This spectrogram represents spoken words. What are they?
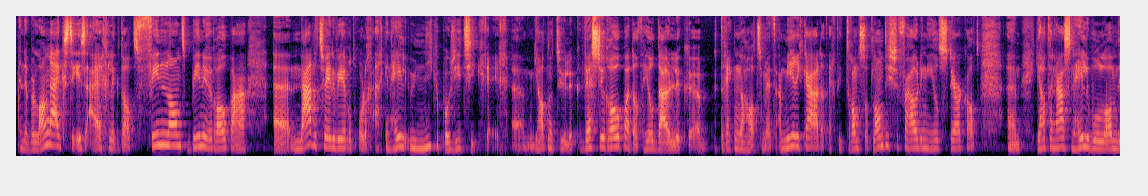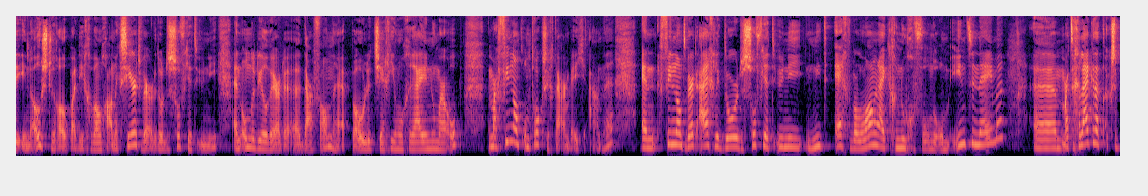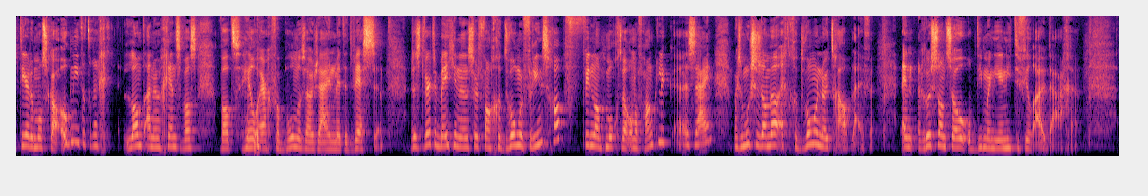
En de belangrijkste is eigenlijk dat Finland binnen Europa uh, na de Tweede Wereldoorlog eigenlijk een hele unieke positie kreeg. Um, je had natuurlijk West-Europa, dat heel duidelijk uh, betrekkingen had met Amerika, dat echt die transatlantische verhoudingen heel sterk had. Um, je had daarnaast een heleboel landen in Oost-Europa die gewoon geannexeerd werden door de Sovjet-Unie en onderdeel werden uh, daarvan. Hè, Polen, Tsjechië, Hongarije, noem maar op. Maar Finland ontrok zich daar een beetje aan. Hè. En Finland werd eigenlijk door de Sovjet-Unie niet echt belangrijk genoeg gevonden om in te nemen. Um, maar tegelijkertijd accepteerde Moskou ook niet dat er een land aan hun grens was wat heel erg verbonden zou zijn met het Westen. Dus het werd een beetje een soort van gedwongen vriendschap. Finland mocht wel onafhankelijk uh, zijn, maar ze moesten dan wel echt gedwongen neutraal blijven. En Rusland zo op die manier niet te veel uitdagen.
